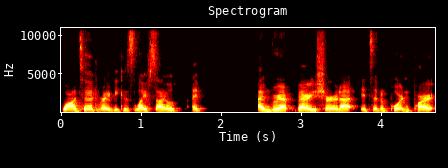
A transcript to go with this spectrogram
wanted, right? Because lifestyle, I, I'm very sure that it's an important part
